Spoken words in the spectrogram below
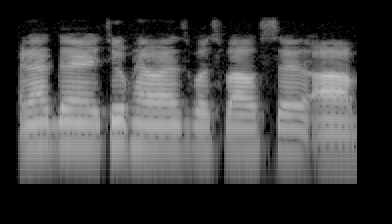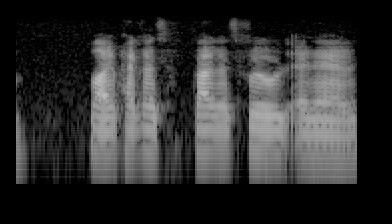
And that day two parents was well said um like packaged, packaged food, and then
